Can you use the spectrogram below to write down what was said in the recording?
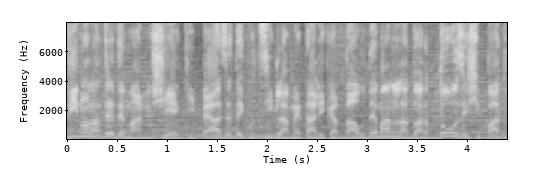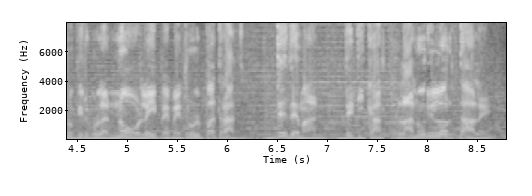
Vino la Dedeman și echipează-te cu țigla metalică Baudeman la doar 24,9 lei pe metrul pătrat. Dedeman, dedicat planurilor tale.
